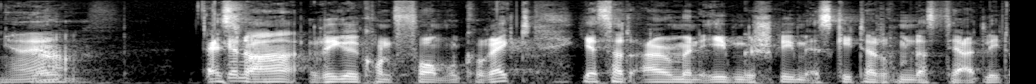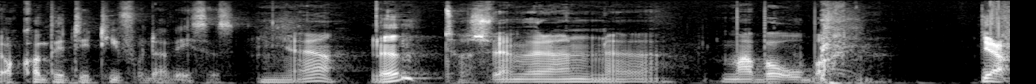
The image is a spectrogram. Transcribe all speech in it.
ja. ja. Es genau. war regelkonform und korrekt. Jetzt hat Ironman eben geschrieben, es geht darum, dass der Athlet auch kompetitiv unterwegs ist. Ja, ne? das werden wir dann äh, mal beobachten. Ja.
